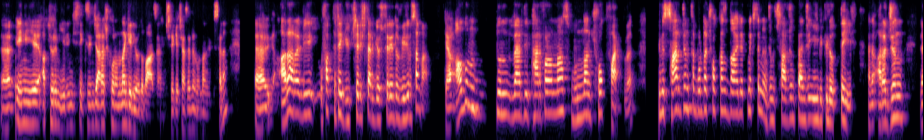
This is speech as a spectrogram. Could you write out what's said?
e, en iyi atıyorum 7. 8. araç konumuna geliyordu bazen. İşte geçen sene ondan önceki sene. Ee, ara ara bir ufak tefek yükselişler gösteriyordu Williams ama ya Albon'un verdiği performans bundan çok farklı. Şimdi Sargent'ı burada çok fazla dahil etmek istemiyorum. Çünkü Sargent bence iyi bir pilot değil. Hani aracın e,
